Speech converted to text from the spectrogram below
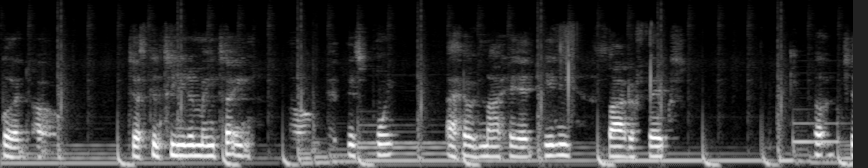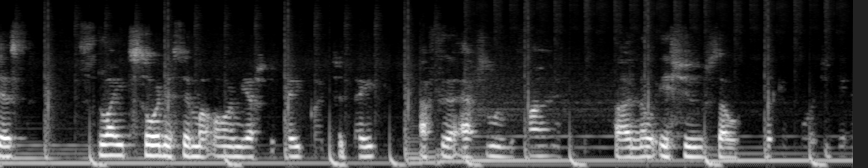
but uh, just continue to maintain. Um, at this point, I have not had any side effects, uh, just slight soreness in my arm yesterday, but today I feel absolutely fine. Uh, no issues, so looking forward to getting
